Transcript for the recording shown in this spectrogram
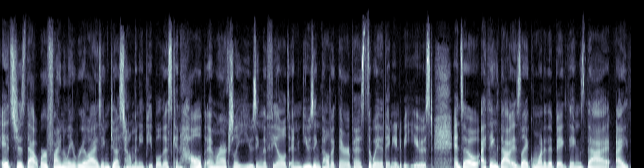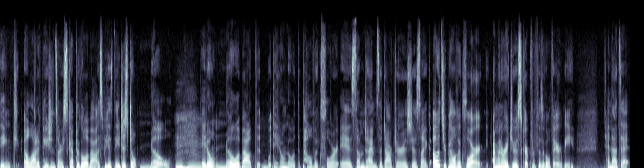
It's just that we're finally realizing just how many people this can help, and we're actually using the field and using pelvic therapists the way that they need to be used. And so I think that is like one of the big things that I think a lot of patients are skeptical about is because they just don't know. Mm-hmm. They don't know about the they don't know what the pelvic floor is. Sometimes the doctor is just like, "Oh, it's your pelvic floor. I'm going to write you a script for physical therapy." And that's it.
